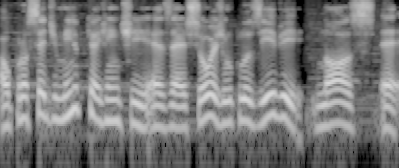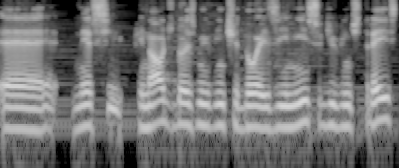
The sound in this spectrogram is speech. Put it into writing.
ao, procedimento que a gente exerce hoje, inclusive nós, é, é, nesse final de 2022 e início de 2023,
